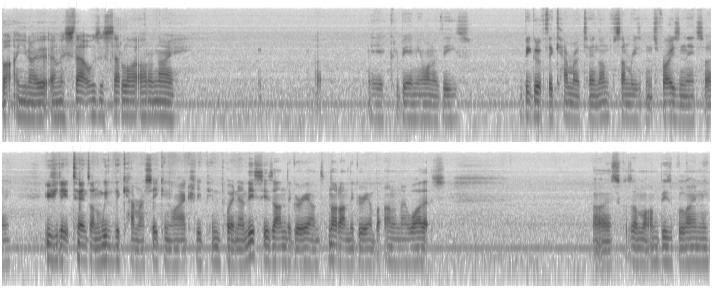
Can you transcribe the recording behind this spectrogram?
But you know, unless that was a satellite, I don't know. But, yeah, it could be any one of these. It'd be good if the camera turned on. For some reason, it's frozen there, so usually it turns on with the camera so you can like actually pinpoint now this is underground not underground but I don't know why that's oh it's because I'm on only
